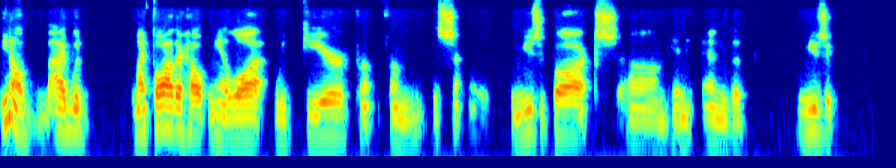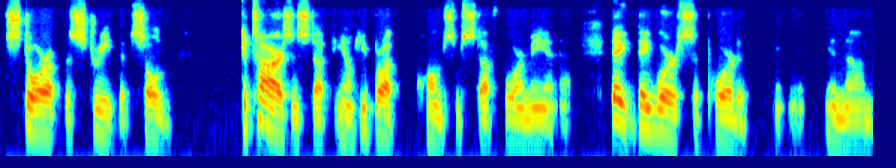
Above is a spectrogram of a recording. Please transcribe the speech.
you know, I would. My father helped me a lot with gear from from the, the music box um, and, and the music store up the street that sold guitars and stuff. You know, he brought home some stuff for me, and they they were supportive in um,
